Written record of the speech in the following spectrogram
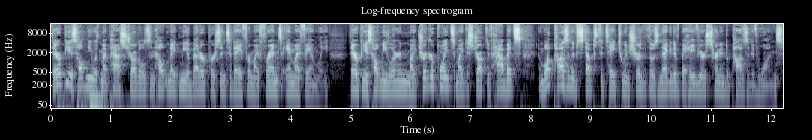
Therapy has helped me with my past struggles and helped make me a better person today for my friends and my family. Therapy has helped me learn my trigger points, my destructive habits, and what positive steps to take to ensure that those negative behaviors turn into positive ones.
